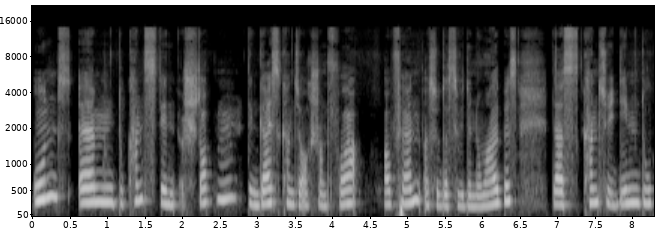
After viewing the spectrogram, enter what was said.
Und ähm, du kannst den stoppen. Den Geist kannst du auch schon vor aufhören, also dass du wieder normal bist. Das kannst du, indem du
